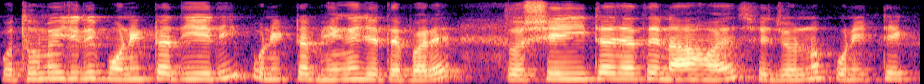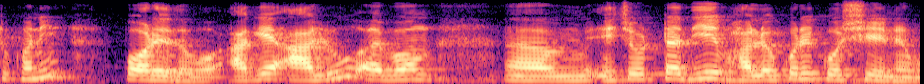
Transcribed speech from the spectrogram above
প্রথমেই যদি পনিরটা দিয়ে দিই, পনিরটা ভেঙে যেতে পারে। তো সেইটা যাতে না হয়, সেজন্য পনিরটা একটুখানি পরে দেবো। আগে আলু এবং এঁচোড়টা দিয়ে ভালো করে কষিয়ে নেব।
